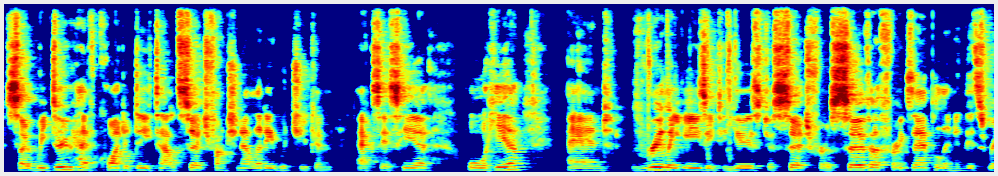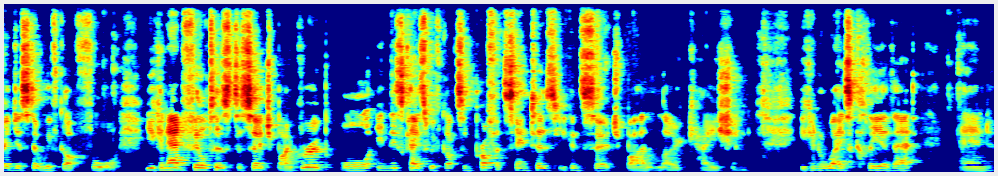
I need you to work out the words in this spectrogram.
So we do have quite a detailed search functionality, which you can access here or here and really easy to use. Just search for a server, for example, and in this register we've got four. You can add filters to search by group, or in this case we've got some profit centers, you can search by location. You can always clear that and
